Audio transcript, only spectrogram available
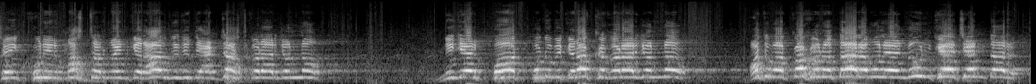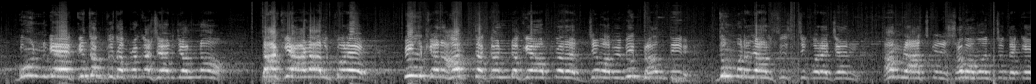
সেই খুনির মাস্টার মাইন্ডকে রাজনীতিতে অ্যাডজাস্ট করার জন্য, নিজের পদ পদবীকে রক্ষা করার জন্য, অথবা কখনো তার আমলে নুন খেয়েছেন তার গুণ গেয়ে কৃতজ্ঞতা প্রকাশের জন্য, তাকে আড়াল করে পিলখানা হত্যাকাণ্ডকে আপনারা যেভাবে বিভ্রান্তির দুম্বরজাল সৃষ্টি করেছেন, আমরা আজকের সভামঞ্চ থেকে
